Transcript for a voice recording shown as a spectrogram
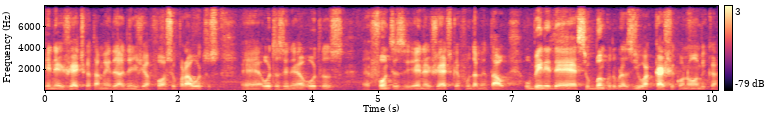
energética também da energia fóssil para outros, é, outras, outras é, fontes energéticas é fundamental, o BNDES, o Banco do Brasil, a Caixa Econômica,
